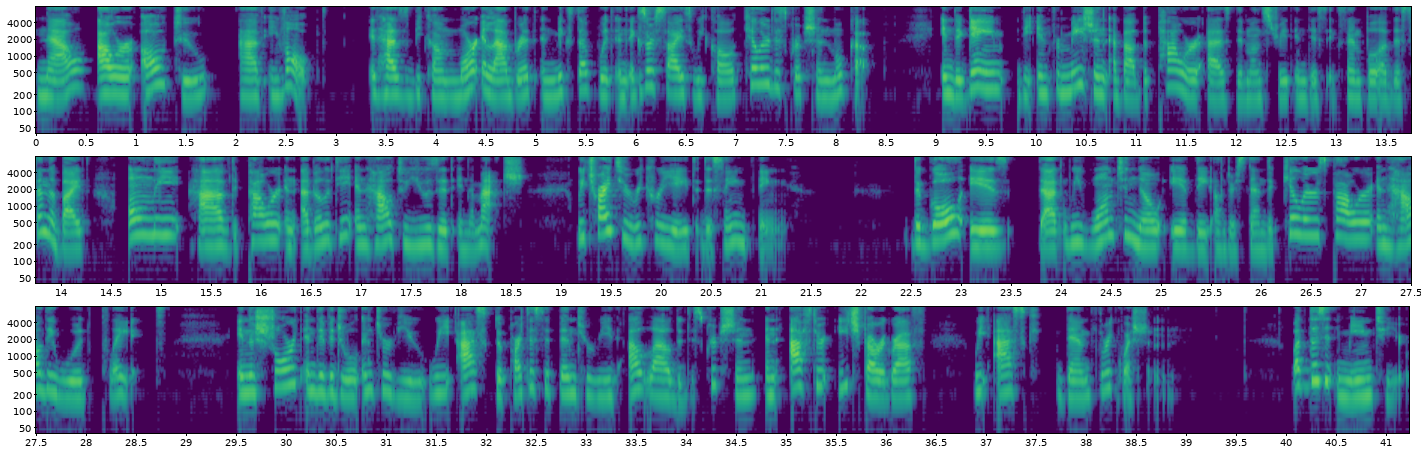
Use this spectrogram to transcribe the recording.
Now, our how-to have evolved. It has become more elaborate and mixed up with an exercise we call killer description mockup. In the game, the information about the power as demonstrated in this example of the Cenobite only have the power and ability and how to use it in a match. We try to recreate the same thing. The goal is that we want to know if they understand the killer's power and how they would play it. In a short individual interview, we ask the participant to read out loud the description, and after each paragraph, we ask them three questions. What does it mean to you?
